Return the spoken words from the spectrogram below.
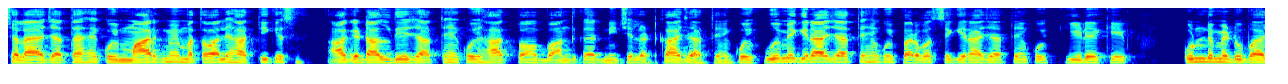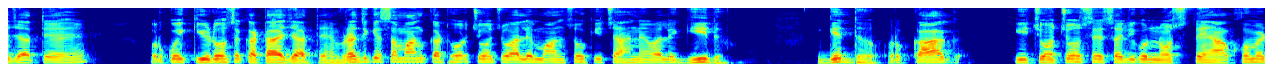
चलाया जाता है। कोई मार्ग में मतवाले हाथी के आगे डाल दिए जाते हैं। कोई हाथ पाँव बाँध कर नीचे लटकाए जाते हैं। कोई कुएँ में गिराए जाते हैं। कोई पर्वत से गिराए जाते हैं। कोई कीड़े के कुंड में डुबाए जाते हैं और कोई कीड़ों से कटाए जाते हैं। व्रज के समान कठोर चोंच वाले मांसों की चाहने वाले गीध, गिद्ध और काग की चोंचों से शरीर को नोचते हैं, आँखों में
